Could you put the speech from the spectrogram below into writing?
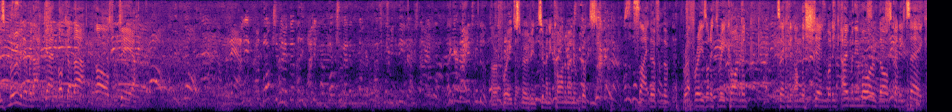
is moving in with that again. Look at that. Oh dear. The referee just moving too many cornermen. Good sight there from the referees. Only three cornermen taking it on the shin. But he, how many more of those can he take?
